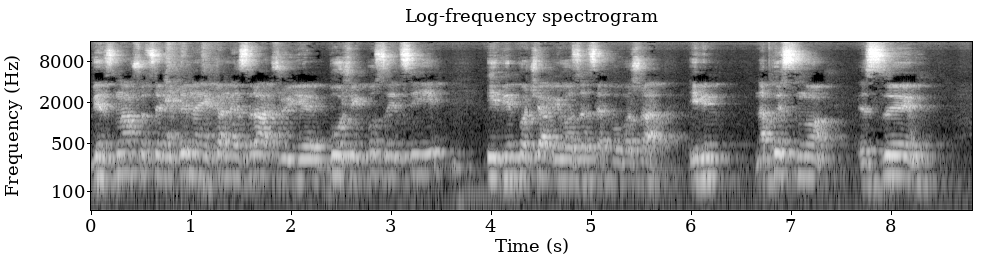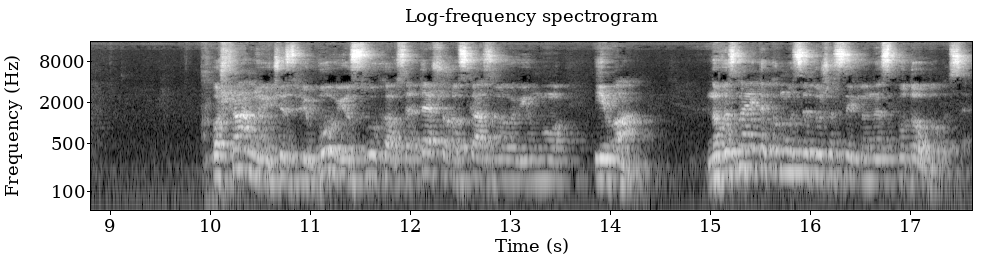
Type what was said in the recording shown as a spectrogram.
Він знав, що це людина, яка не зраджує Божій позиції, і він почав його за це поважати. І він написано з пошаною чи з любов'ю слухав все те, що розказував йому Іван. Ну ви знаєте, кому це дуже сильно не сподобалося.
